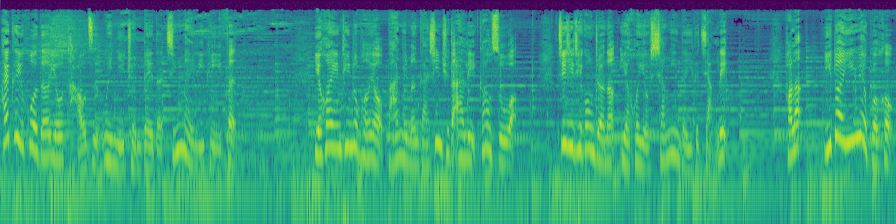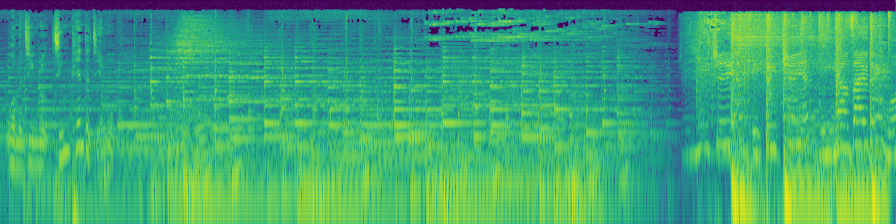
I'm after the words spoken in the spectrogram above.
还可以获得由桃子为你准备的精美礼品一份。也欢迎听众朋友把你们感兴趣的案例告诉我，积极提供者呢也会有相应的一个奖励。好了。一段音乐过后，我们进入今天的节目。睁一只眼闭一只眼，你要再对我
